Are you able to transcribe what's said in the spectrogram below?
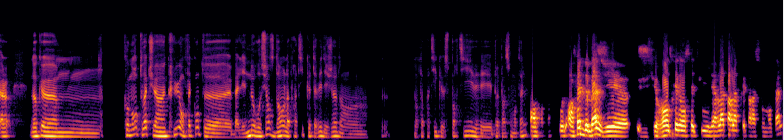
alors, donc, comment toi tu as inclus en fait compte euh, bah, les neurosciences dans la pratique que tu avais déjà dans, euh, dans ta pratique sportive et préparation mentale? En, fait, de base, j'ai, euh, je suis rentré dans cet univers-là par la préparation mentale.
